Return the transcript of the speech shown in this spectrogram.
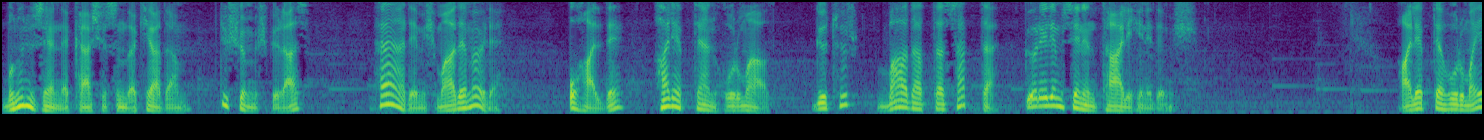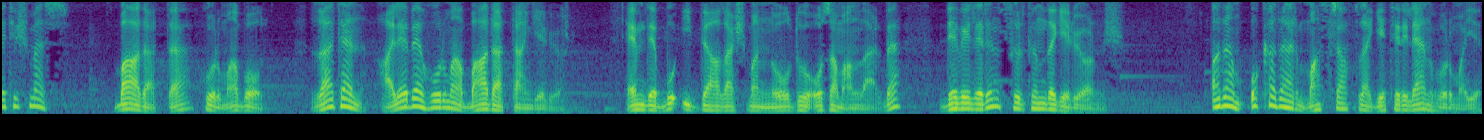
Bunun üzerine karşısındaki adam düşünmüş biraz. Ha demiş madem öyle. O halde Halep'ten hurma al. Götür Bağdat'ta sat da görelim senin talihini demiş. Halep'te hurma yetişmez. Bağdat'ta hurma bol. Zaten Halep'e hurma Bağdat'tan geliyor. Hem de bu iddialaşmanın olduğu o zamanlarda develerin sırtında geliyormuş. Adam o kadar masrafla getirilen hurmayı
